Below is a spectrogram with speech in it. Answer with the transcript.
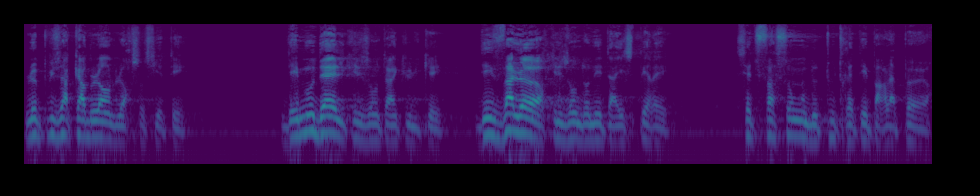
le plus accablant de leur société. Des modèles qu'ils ont inculqués, des valeurs qu'ils ont données à espérer. Cette façon de tout traiter par la peur,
